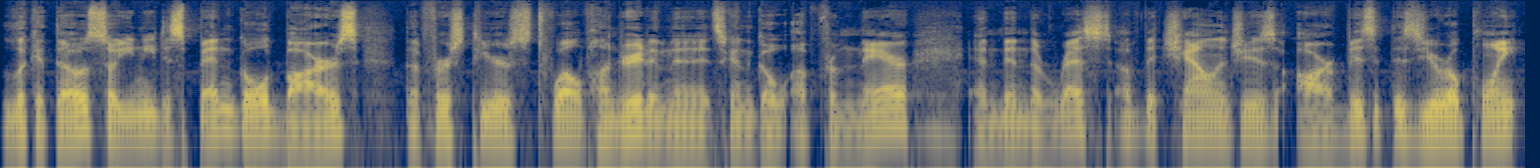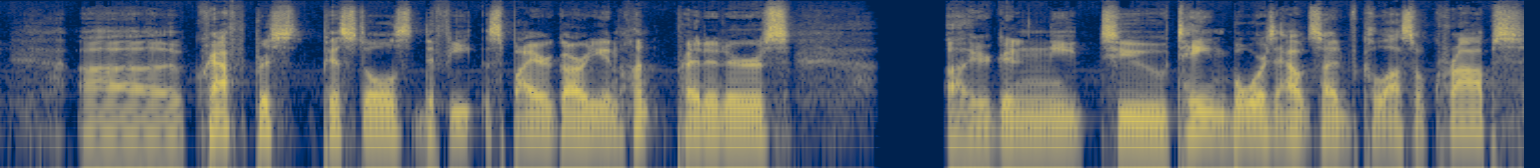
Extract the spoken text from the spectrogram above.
look at those. So you need to spend gold bars. The first tier is 1200 and then it's going to go up from there. And then the rest of the challenges are visit the zero point uh, craft pistols, defeat Spire Guardian, hunt predators. Uh, you're going to need to tame boars outside of Colossal Crops,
